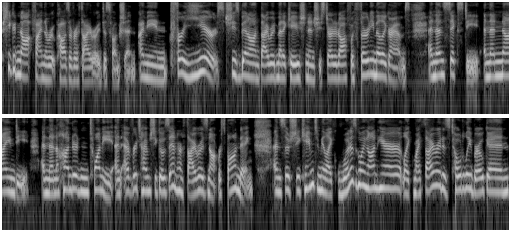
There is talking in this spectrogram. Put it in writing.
She could not find the root cause of her thyroid dysfunction. I mean, for years, she's been on thyroid medication and she started off with 30 milligrams and then 60 and then 90 and then 120. And every time she goes in, her thyroid's not responding. And so she came to me like, what is going on here? Like, my thyroid is totally broken.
